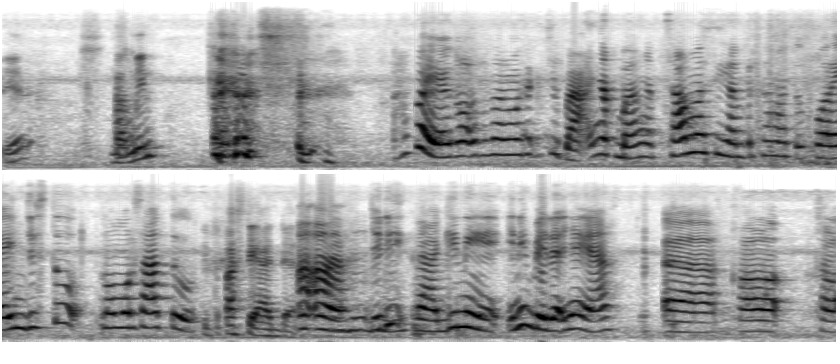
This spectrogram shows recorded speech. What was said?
ya mbak Min Apa ya kalau tontonan masa kecil banyak banget. Sama sih hampir sama tuh. Power Rangers tuh nomor satu. itu pasti ada Ah, ah. jadi nah gini, ini bedanya ya. Eh, kalau kalau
